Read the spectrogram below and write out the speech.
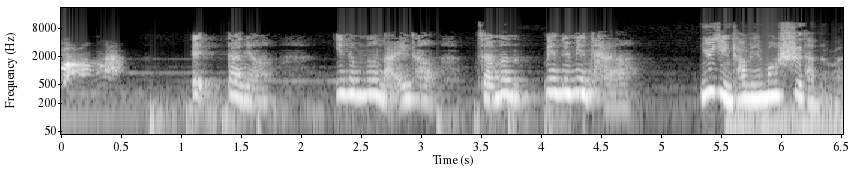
往了。哎，大娘，你能不能来一趟，咱们面对面谈啊？女警察连忙试探的问。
